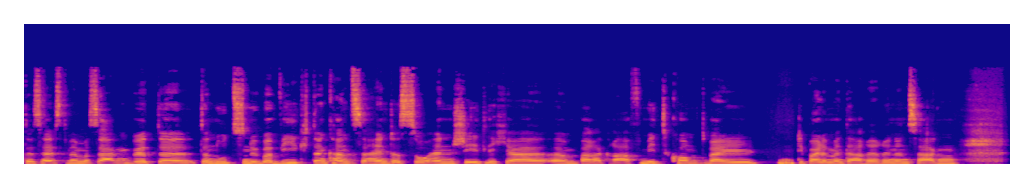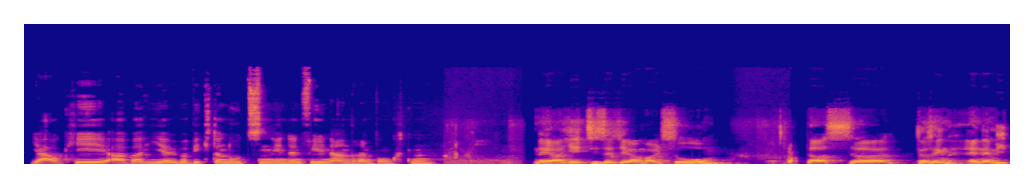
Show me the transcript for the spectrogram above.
Das heißt, wenn man sagen wird, der, der Nutzen überwiegt, dann kann es sein, dass so ein schädlicher ähm, Paragraph mitkommt, weil die Parlamentarierinnen sagen, ja, okay, aber hier überwiegt der Nutzen in den vielen anderen Punkten. Naja, jetzt ist es ja mal so, dass, äh, dass, eine,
